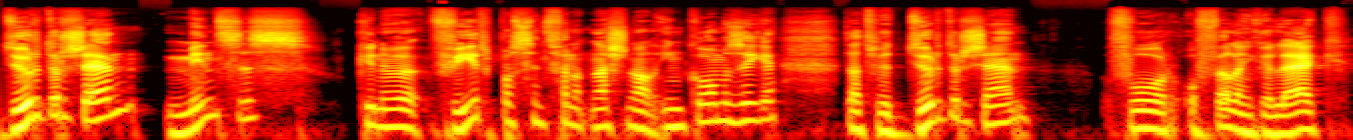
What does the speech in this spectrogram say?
duurder zijn, minstens kunnen we 4% van het nationaal inkomen zeggen, dat we duurder zijn voor ofwel een gelijk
